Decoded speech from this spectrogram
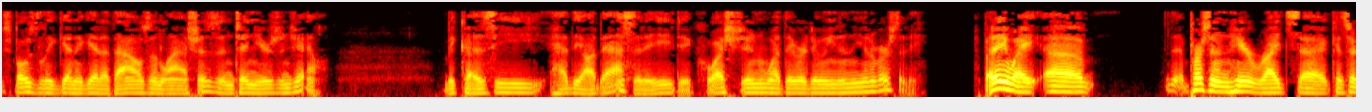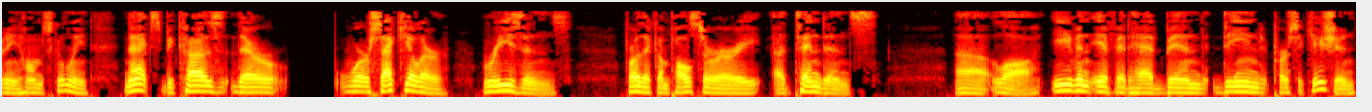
supposedly going to get a thousand lashes and ten years in jail because he had the audacity to question what they were doing in the university. But anyway, uh, the person here writes uh, concerning homeschooling next because there were secular reasons for the compulsory attendance uh, law, even if it had been deemed persecution,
